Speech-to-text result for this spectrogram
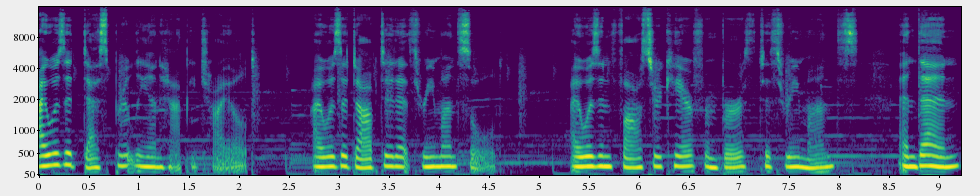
I was a desperately unhappy child. I was adopted at three months old. I was in foster care from birth to three months, and then,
